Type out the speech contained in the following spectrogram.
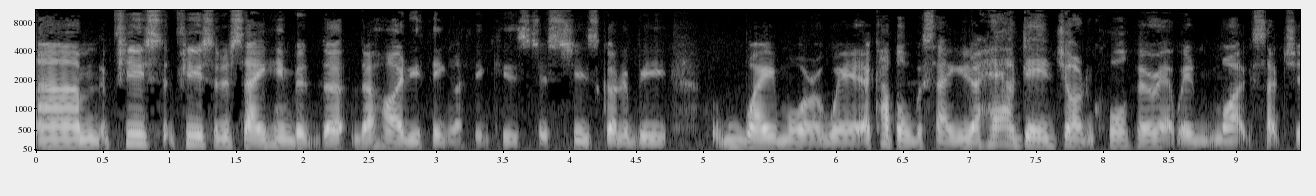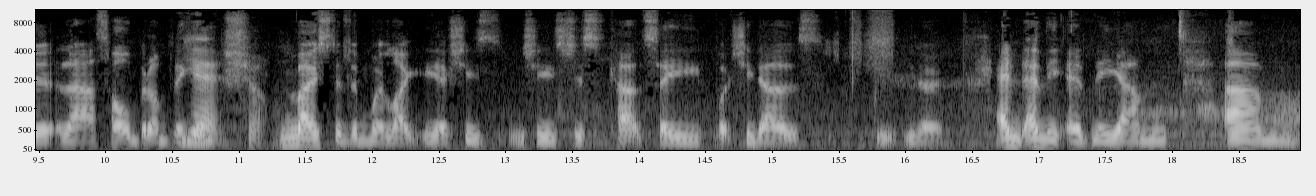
Um, a few, few sort of saying him, but the the Heidi thing, I think, is just she's got to be way more aware. A couple were saying, you know, how dare John call her out when Mike's such a, an asshole? But I'm thinking, Yeah, sure. most of them were like, yeah, she's she's just can't see what she does, you you know. And and the and the um um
